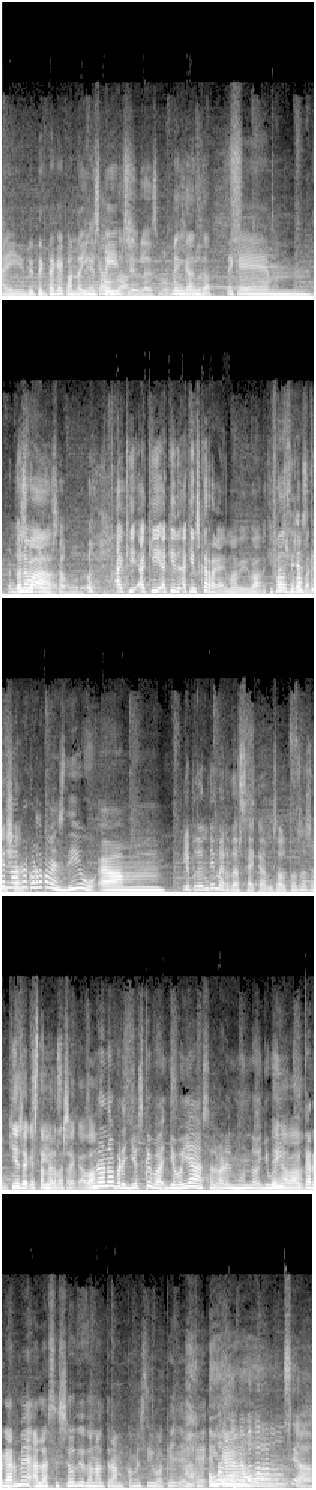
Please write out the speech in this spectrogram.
ahí detecta que quan hi ha un molt M'encanta. de que... mm, Cuando Bueno, va. seguro. Aquí, aquí, aquí, aquí ens carreguem, avi, va. Aquí fa les és que no recordo com es diu. Um, Li podem dir merda seca, ens el poses en Qui és aquesta merda seca? Va. no, no, però jo és que va, jo vull a salvar el mundo. Jo vull va. cargar-me a l'assessor de Donald Trump, com es diu, aquell, el que, el Ah, que, que acaba ha, de renunciar?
